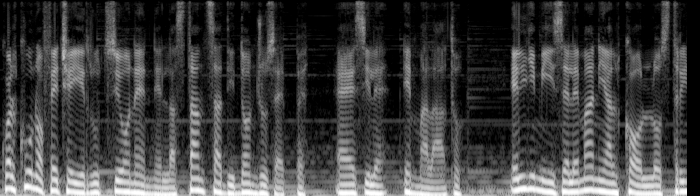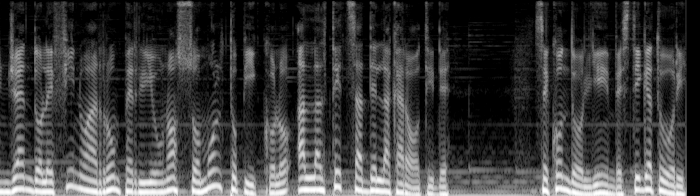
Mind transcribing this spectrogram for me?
Qualcuno fece irruzione nella stanza di Don Giuseppe, esile e malato, e gli mise le mani al collo stringendole fino a rompergli un osso molto piccolo all'altezza della carotide. Secondo gli investigatori,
